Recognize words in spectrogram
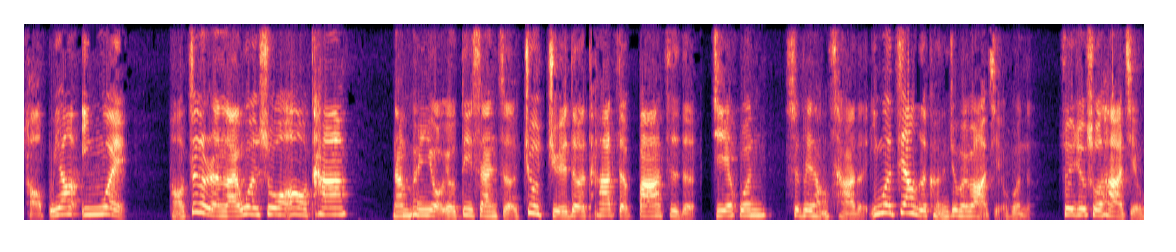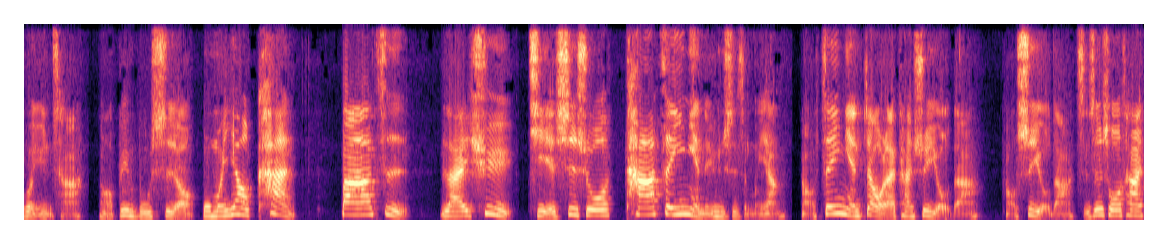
好，不要因为好这个人来问说，哦，他。男朋友有第三者，就觉得他的八字的结婚是非常差的，因为这样子可能就没办法结婚了，所以就说他的结婚运差啊，并不是哦。我们要看八字来去解释说他这一年的运势怎么样。好，这一年在我来看是有的啊，好是有的啊，只是说他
